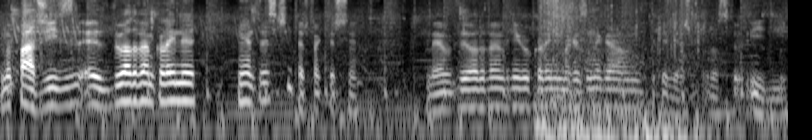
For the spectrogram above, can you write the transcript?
No patrz, i z, y, wyładowałem kolejny... Nie, to jest cheater faktycznie. Bo ja wyładowałem w niego kolejny magazynek, a on takie wiesz, po prostu easy.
